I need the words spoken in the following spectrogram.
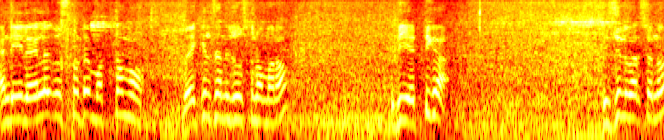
అండ్ ఈ లైన్లో చూసుకుంటే మొత్తం వెహికల్స్ అన్ని చూస్తున్నాం మనం. ఇది Ertiga? Diesel version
